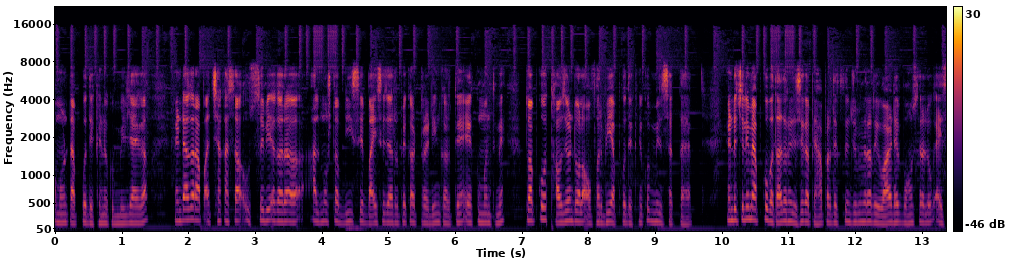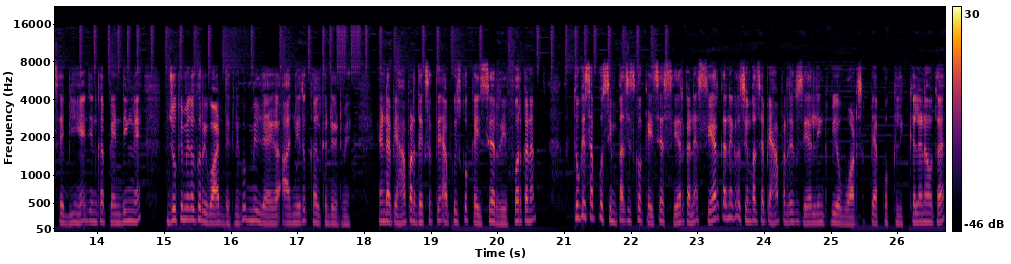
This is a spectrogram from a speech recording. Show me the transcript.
amount आपको देखने को मिल जाएगा। एंड अगर आप अच्छा खासा उससे भी अगर ऑलमोस्ट आप बीस से बाईस हज़ार रुपये का ट्रेडिंग करते हैं एक मंथ में तो आपको थाउज़ेंड वाला ऑफ़र भी आपको देखने को मिल सकता है। एंड चलिए मैं आपको बता दे रहा हूँ, जैसे कि आप यहाँ पर देखते हैं, जो भी मेरा रिवार्ड है, बहुत सारे लोग ऐसे भी हैं जिनका पेंडिंग में जो कि मेरे को रिवार्ड देखने को मिल जाएगा आज नहीं तो कल के डेट में। एंड आप यहाँ पर देख सकते हैं, आपको इसको कैसे रेफर करना तो कैसे आपको सिंपल से इसको कैसे शेयर करना है? शेयर करने के लिए सिंपल से आप यहाँ पर देखो शेयर लिंक भी है व्हाट्सअप पे आपको क्लिक कर लेना होता है।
